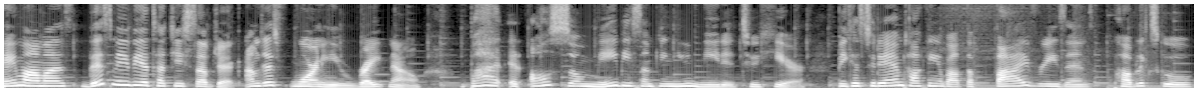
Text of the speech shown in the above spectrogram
Hey, mamas, this may be a touchy subject. I'm just warning you right now. But it also may be something you needed to hear because today I'm talking about the five reasons public school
